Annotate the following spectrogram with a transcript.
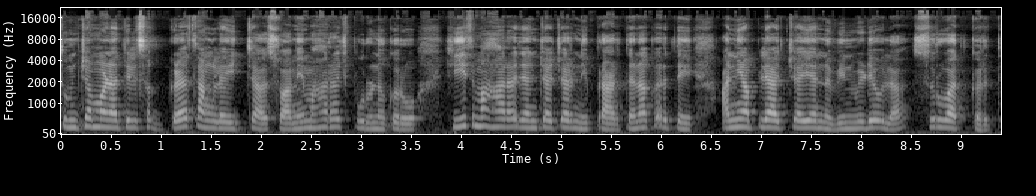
तुमच्या मनातील सगळ्या चांगल्या इच्छा स्वामी महाराज पूर्ण करो. हीच महाराजांच्या चरणी प्रार्थना करते आणि आपल्या आजच्या या नवीन व्हिडिओला सुरुवात करते.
